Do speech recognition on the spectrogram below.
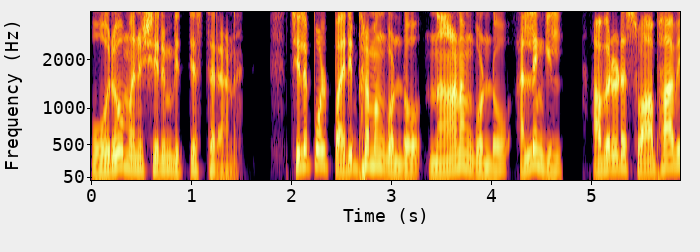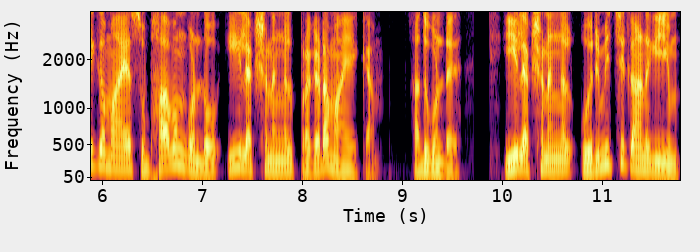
ഓരോ മനുഷ്യരും വ്യത്യസ്തരാണ്. ചിലപ്പോൾ പരിഭ്രമം കൊണ്ടോ നാണം കൊണ്ടോ അല്ലെങ്കിൽ അവരുടെ സ്വാഭാവികമായ സ്വഭാവം കൊണ്ടോ ഈ ലക്ഷണങ്ങൾ പ്രകടമായേക്കാം. അതുകൊണ്ട് ഈ ലക്ഷണങ്ങൾ ഒരുമിച്ച് കാണുകയും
